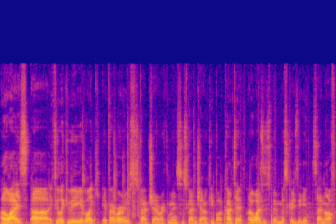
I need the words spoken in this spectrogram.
Otherwise, uh, if you like the video, give a like. If ever already subscribe channel, recommend subscribe channel, keep all content. Otherwise, it's been Mr. Crazy Deakon, signing off.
